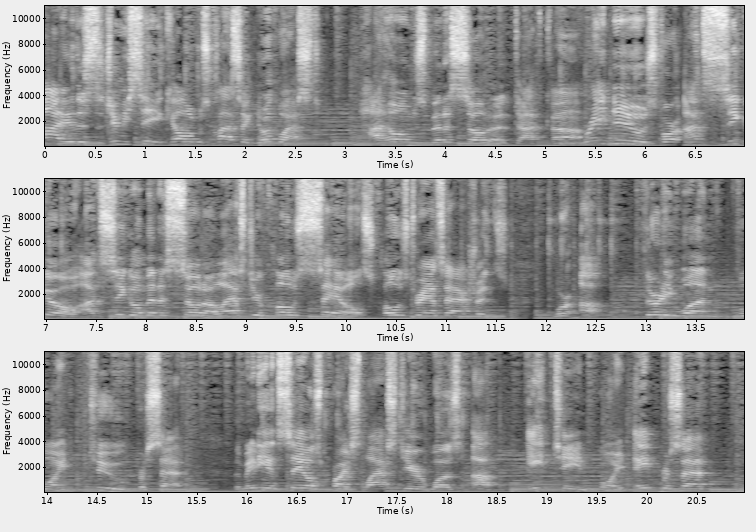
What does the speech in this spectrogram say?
Hi, this is Jimmy C. Keller Williams Classic Northwest. HotHomesMinnesota.com. Great news for Otsego, Otsego, Minnesota. Last year closed sales, closed transactions were up 31.2%. The median sales price last year was up 18.8%,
